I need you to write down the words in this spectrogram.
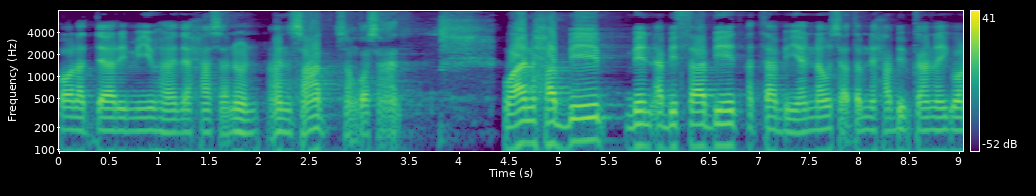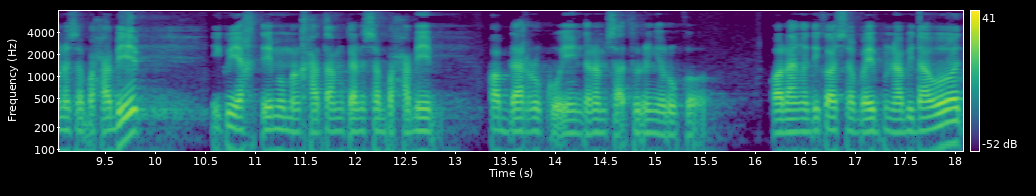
Qalat darimi hadza hasanun an sa'ad sangka sa'ad. Wa an habib bin abi thabit at-tabi'an nau sa'atamni habib kana iku ana sapa habib iku yakhtimu mengkhatamkan sapa habib qabla ruku yang dalam sadurunge ruku. Kala ngendika sapa Ibnu Abi Dawud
